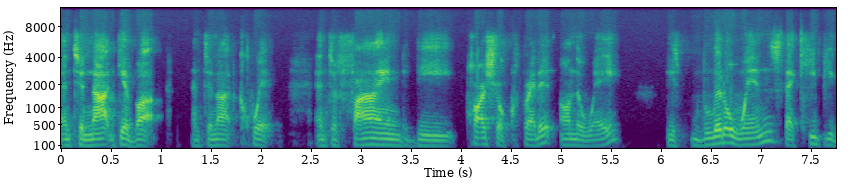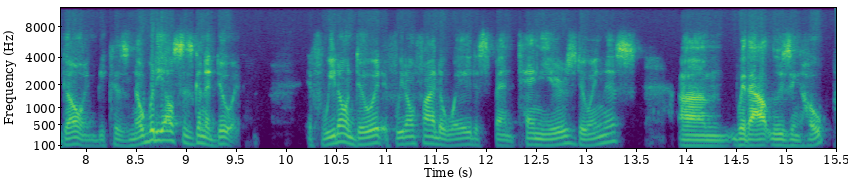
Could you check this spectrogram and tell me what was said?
and to not give up and to not quit and to find the partial credit on the way, these little wins that keep you going because nobody else is going to do it if we don't do it, if we don't find a way to spend 10 years doing this um, without losing hope,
